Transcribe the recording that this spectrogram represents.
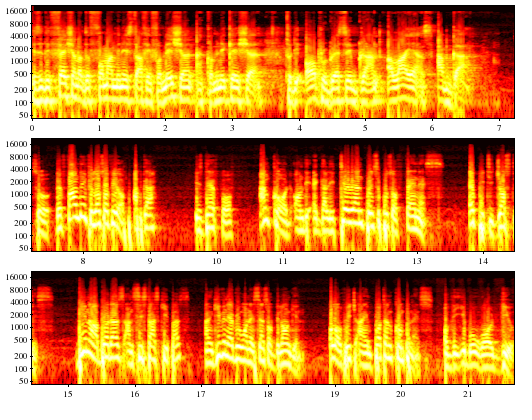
is the defection of the former Minister of Information and Communication to the All Progressive Grand Alliance, APGA. So, the founding philosophy of APGA is therefore anchored on the egalitarian principles of fairness, equity, justice, being our brothers and sisters keepers, and giving everyone a sense of belonging, all of which are important components of the Igbo worldview.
